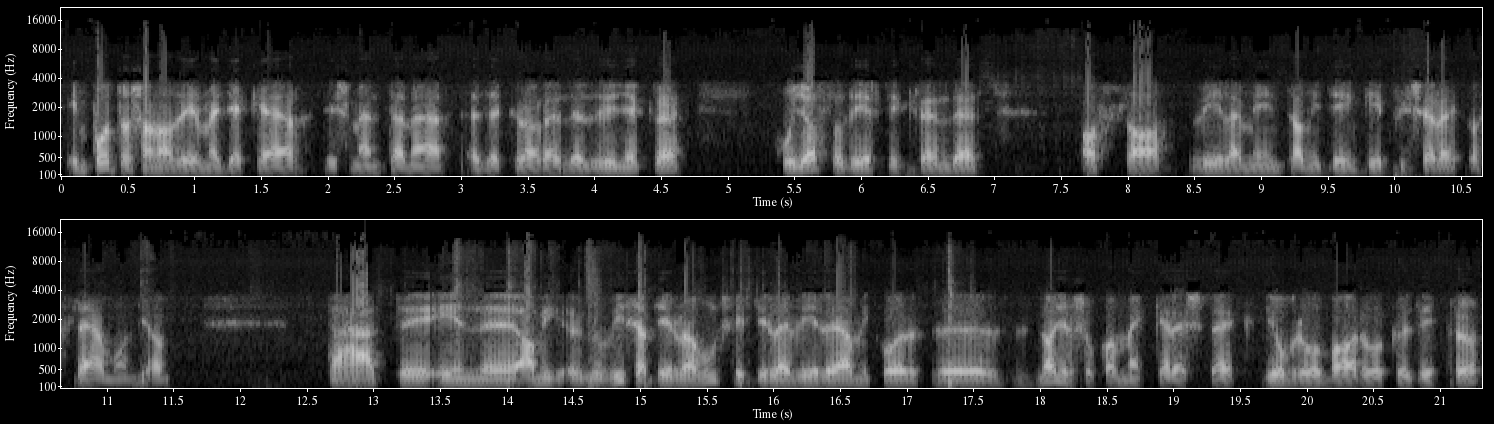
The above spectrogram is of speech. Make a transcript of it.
én pontosan azért megyek el, és mentem el ezekre a rendezvényekre, hogy azt az értékrendet, azt a véleményt, amit én képviselek, azt elmondjam. Tehát eh, én, ami, visszatérve a húsvéti levélre, amikor nagyon sokan megkerestek, jobbról-balról, középről,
